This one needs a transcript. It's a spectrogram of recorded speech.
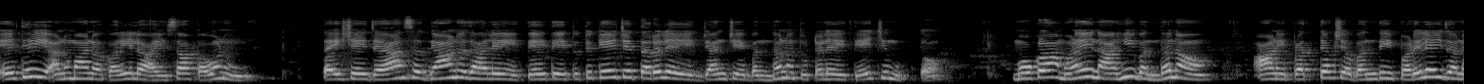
येथेही अनुमान करेल ऐसा कवणू. तैसे जयांस ज्ञान झाले ते ते तुतकेचे तरले ज्यांचे बंधन तुटले तेची मुक्त. मोकळा म्हणे नाही बंधन आणि प्रत्यक्ष बंदी पडले जन.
